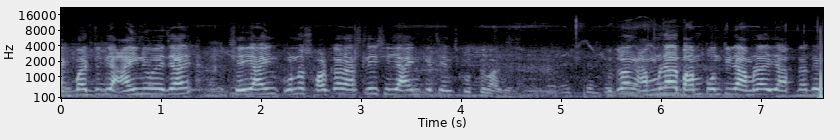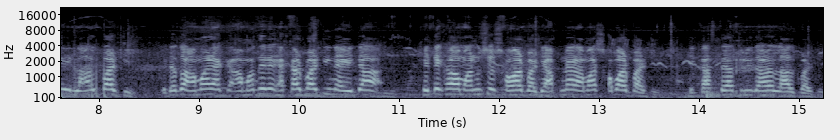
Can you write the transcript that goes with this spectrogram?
একবার যদি আইন হয়ে যায়, সেই আইন কোনো সরকার আসলেই সেই আইনকে চেঞ্জ করতে পারবে সুতরাং আমরা বামপন্থীরা, আমরা এই আপনাদের এই লাল পার্টি, এটা তো আমার আমাদের একার পার্টি না, এটা খেতে খাওয়া মানুষের সবার পার্টি, আপনার আমার সবার পার্টি। এই কাস্তে হাতুড়ি দ্বারা লাল পার্টি।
